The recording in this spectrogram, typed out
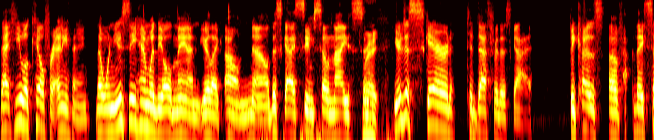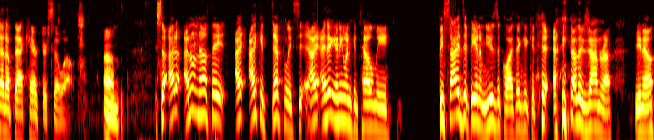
that he will kill for anything. That when you see him with the old man, you're like, oh no, this guy seems so nice. And Right. You're just scared to death for this guy because of they set up that character so well. Um, so I, don't- I don't know if they I, I could definitely see I, I think anyone could tell me besides it being a musical I think it could hit any other genre you know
